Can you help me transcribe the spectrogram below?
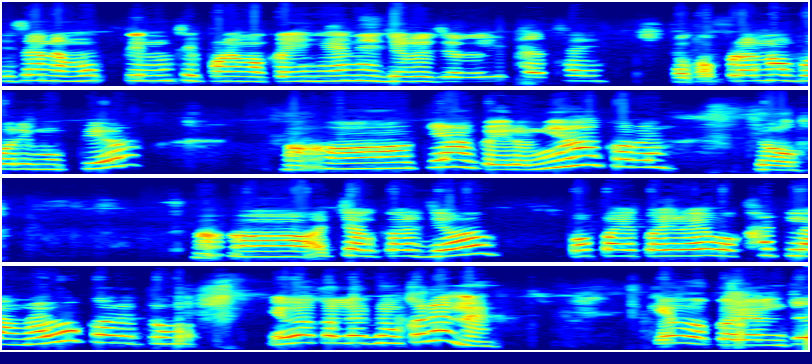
એ છે ને મૂકતી નથી, પણ એમાં કઈ હે નહીં, જરા જરા લીટા થાય. તો કપડા ન ભરી મૂકતી હો. ક્યાં કર્યો? ન્યા કરે? જો. અચલ કરજો પપ્પાએ કર્યો એવો ખાટલામાં, એવો કરે તું. એવા કલર નો કરે ને? કેવો કરે? એમ જો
